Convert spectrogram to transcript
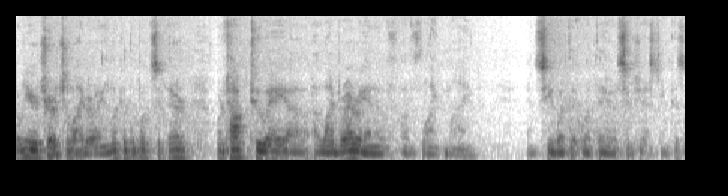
go to your church library and look at the books that they're or talk to a, uh, a librarian of, of like mind and see what the, what they are suggesting because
